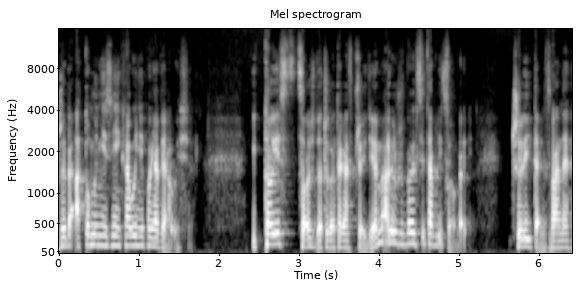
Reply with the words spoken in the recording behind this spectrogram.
Żeby atomy nie znikały, nie pojawiały się. I to jest coś, do czego teraz przejdziemy, ale już w wersji tablicowej, czyli tak zwane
